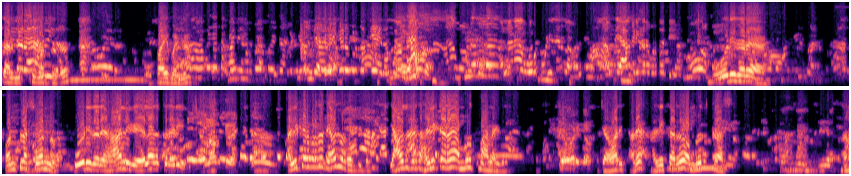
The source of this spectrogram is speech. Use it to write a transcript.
ಕಾರ್ ಮಿಕ್ಸಿ ಬರ್ತದೆ. ರೂಪಾಯಿ ಬಣ್ಣ ಓಡಿದ್ದಾರೆ. ಒನ್ ಪ್ಲಸ್ ಒನ್ ಓಡಿದ್ದಾರೆ. ಹಾಲಿಗೆ ಎಲ್ಲದಕ್ಕೂ ರೆಡಿ ಹಳಿಕರ ಬರ್ತದೆ ಯಾವ್ದು ಬರ್ತದೆ? ಯಾವ್ದು ಬರ್ತದೆ? ಹಳಿಕರ ಅಮೃತ್ ಮಹಲ ಇದು. ಜವಾರಿ ಅದೇ ಹಳಿಕರ ಅಮೃತ್ ಕ್ರಾಸ್ ಅದ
